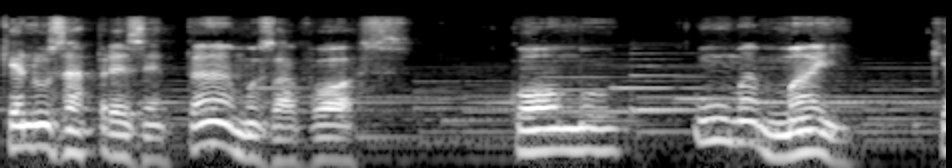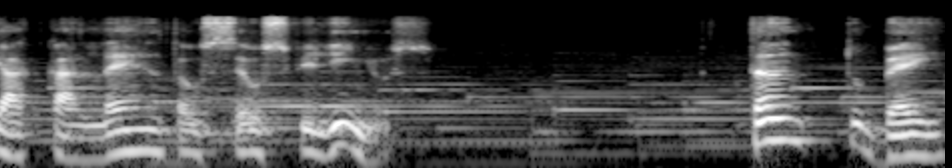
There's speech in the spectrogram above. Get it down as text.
que nos apresentamos a vós como uma mãe que acalenta os seus filhinhos. Tanto bem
